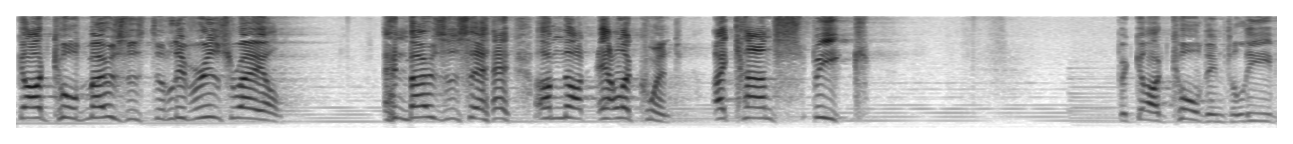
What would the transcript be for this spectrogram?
God called Moses to deliver Israel. And Moses said, I'm not eloquent. I can't speak. But God called him to lead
